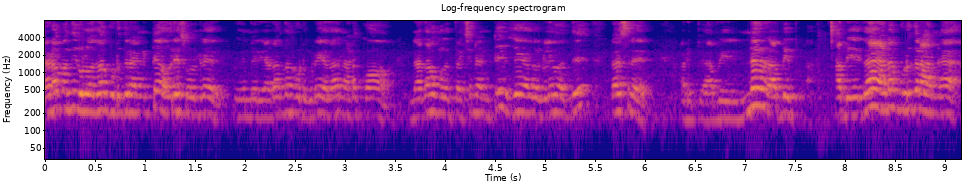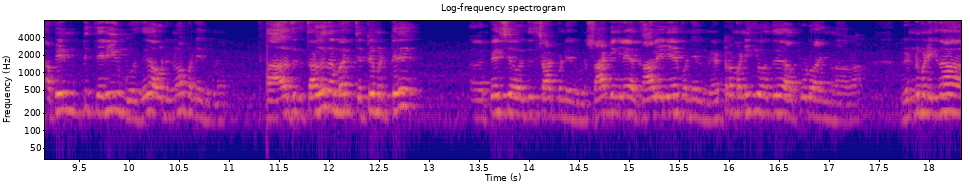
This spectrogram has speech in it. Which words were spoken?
இடம் வந்து இவ்வளோ தான் கொடுக்குறாங்கன்ட்டு அவரே சொல்கிறாரு இதுமாரி இடம் தான் கொடுக்குறோம் எதாவது நடக்கும். என்ன தான் உங்களுக்கு பிரச்சனைன்ட்டு விஜய் அவர்களே வந்து பேசுகிறாரு அப்படி அப்படி என்ன அப்படி அப்படி எதாவது இடம் கொடுக்குறாங்க அப்படின்ட்டு தெரியும் போது அவர் என்ன பண்ணியிருக்கணும் அதுக்கு தகுந்த மாதிரி திட்டமிட்டு பேச்சை வந்து ஸ்டார்ட் பண்ணியிருக்கணும் ஸ்டார்டிங்லேயே காலையிலேயே பண்ணியிருக்கணும் எட்டரை மணிக்கு வந்து அப்ரூவ் வாங்கினாராம். ரெண்டு மணிக்கு தான்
